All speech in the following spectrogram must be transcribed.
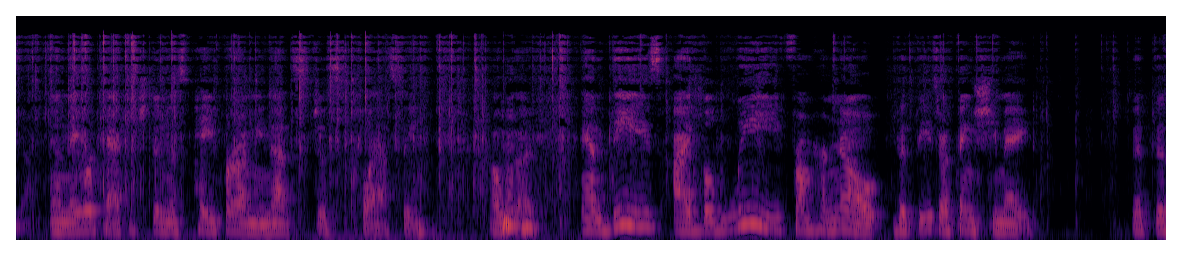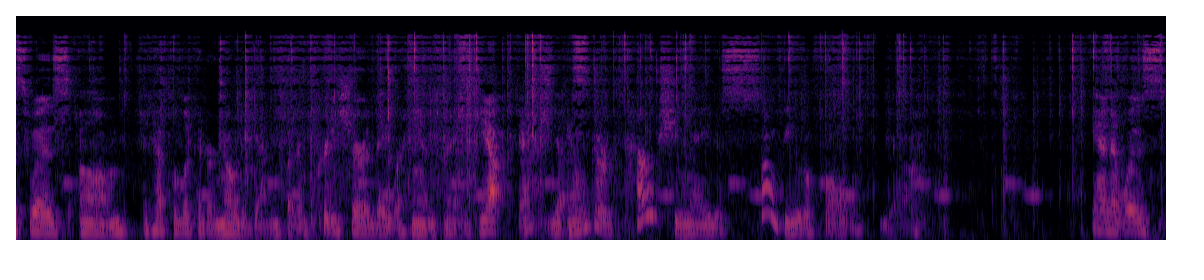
Yeah. And they were packaged in this paper. I mean, that's just classy. Oh, good. and these, I believe from her note, that these are things she made. That this was, um, I'd have to look at her note again, but I'm pretty sure they were handmade. Yep. Actually, Yes. and look at her card she made is so beautiful. Yeah. And it was,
